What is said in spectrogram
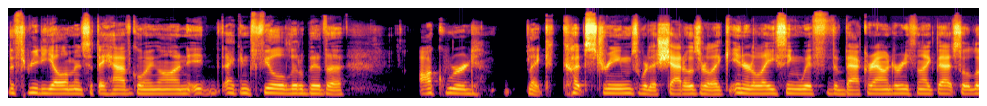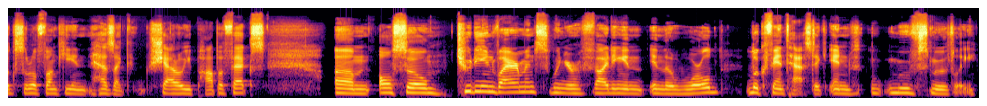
the 3D elements that they have going on, it, I can feel a little bit of the awkward like cut streams where the shadows are like interlacing with the background or anything like that. So it looks a little funky and has like shadowy pop effects. Um, also 2d environments when you're fighting in, in the world look fantastic and move smoothly.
